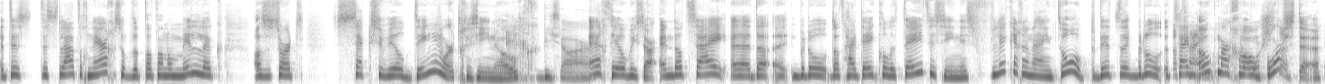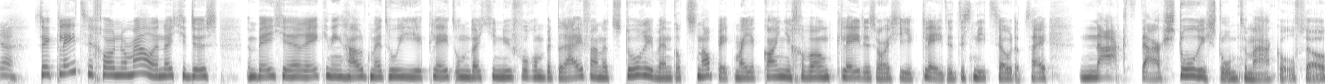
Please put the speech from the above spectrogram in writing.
Het, is, het slaat toch nergens op dat dat dan onmiddellijk als een soort seksueel ding wordt gezien ook. Echt bizar. Echt heel bizar. En dat zij, eh, dat, eh, ik bedoel, dat haar decolleté te zien is flikker een eind op. Dit, ik bedoel, het Dat zijn, zijn ook maar gewoon borsten. borsten. Ja. Ze kleedt zich gewoon normaal. En dat je dus een beetje rekening houdt met hoe je je kleedt, omdat je nu voor een bedrijf aan het story bent, dat snap ik. Maar je kan je gewoon kleden zoals je je kleedt. Het is niet zo dat zij naakt daar story stond te maken of zo.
